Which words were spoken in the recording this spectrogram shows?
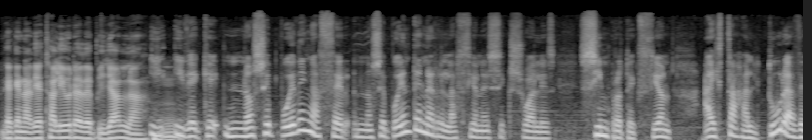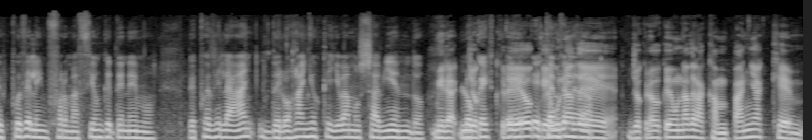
De que nadie está libre de pillarla. y, y de que no se pueden hacer, no se pueden tener relaciones sexuales sin protección a estas alturas, después de la información que tenemos, después de, la, de los años que llevamos sabiendo Mira, lo yo que es creo eh, que una enfermedad. de yo creo que una de las campañas que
